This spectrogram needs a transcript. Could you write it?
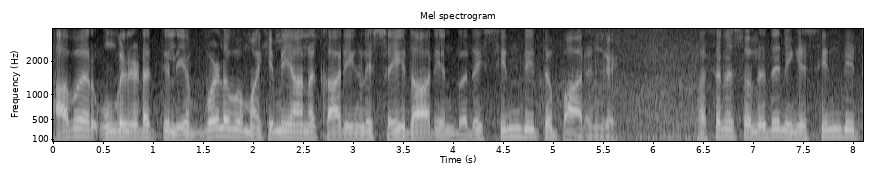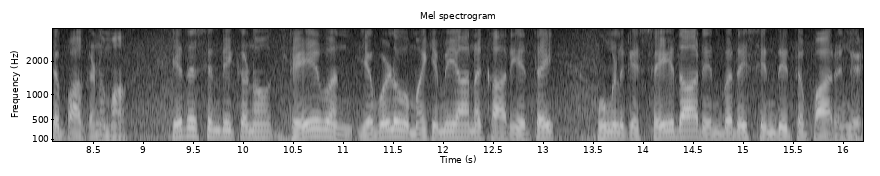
அவர் உங்களிடத்தில் எவ்வளவு மகிமையான காரியங்களை செய்தார் என்பதை சிந்தித்து பாருங்கள். வசனம் சொல்லுது நீங்கள் சிந்தித்து பார்க்கணுமா? எதை சிந்திக்கணும்? தேவன் எவ்வளவு மகிமையான காரியத்தை உங்களுக்கு செய்தார் என்பதை சிந்தித்து பாருங்கள்.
